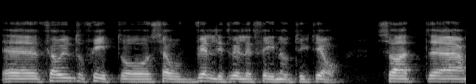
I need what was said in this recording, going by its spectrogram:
Eh, får ju inte fritt och såg väldigt, väldigt fin ut tyckte jag. Så att eh,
